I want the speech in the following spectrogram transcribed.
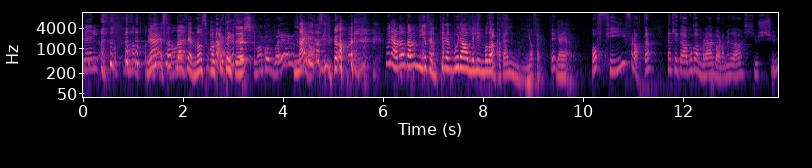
kveld og hadde på det Ja, jeg satt bak scenen og Det er ikke det første man kommer på. Det er Nei, det er ganske bra. Hvor er du da? Da er du 59. Hvem, hvor er Anne Lindmo da? Tenk at jeg er 59. Ja, ja. Å, fy flate. Vent litt, da. Hvor gamle er barna mine da? 27?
